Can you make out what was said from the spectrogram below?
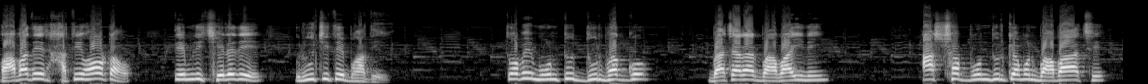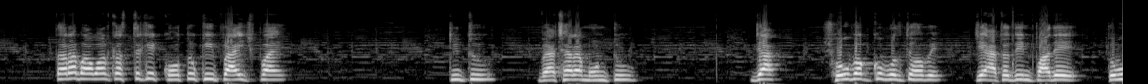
বাবাদের হাতি হওয়াটাও তেমনি ছেলেদের রুচিতে বাঁধে। তবে মন্টুর দুর্ভাগ্য, বেচারার বাবাই নেই। আর সব বন্ধুর কেমন বাবা আছে, তারা বাবার কাছ থেকে কত কি প্রাইজ পায়। কিন্তু বেচারা মন্টু, যাক, সৌভাগ্য বলতে হবে যে এতদিন বাদে তবু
